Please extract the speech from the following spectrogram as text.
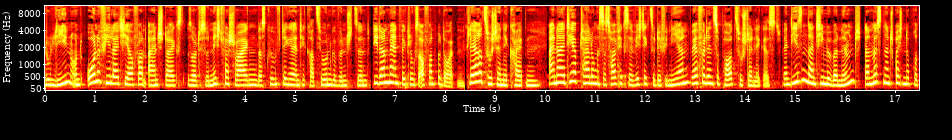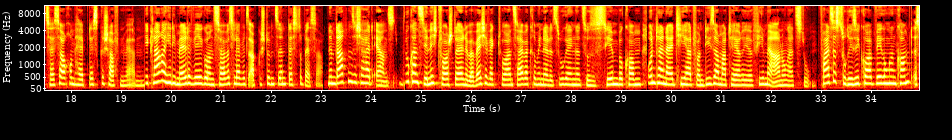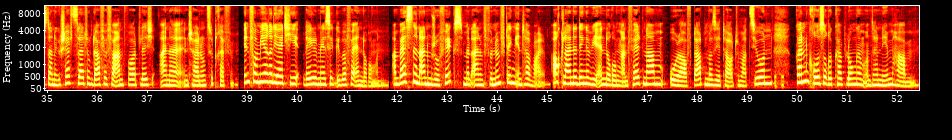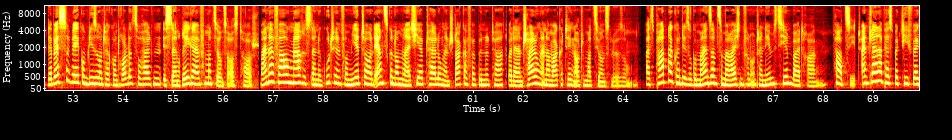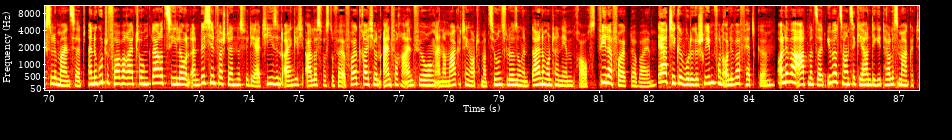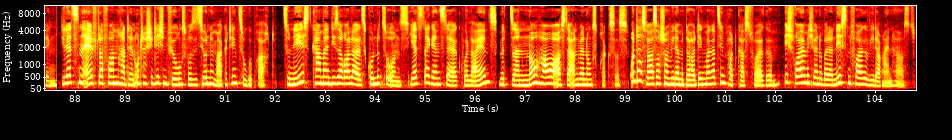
du lean und ohne viel IT-Aufwand einsteigst, solltest du nicht verschweigen, dass künftige Integrationen gewünscht sind, die dann mehr Entwicklungsaufwand bedeuten. Kläre Zuständigkeiten. Eine IT-Abteilung ist es häufig sehr wichtig zu definieren, wer für den Support zuständig ist. Wenn diesen dein Team übernimmt, dann müssten entsprechende Prozesse auch im Helpdesk geschaffen werden. Je klarer hier die Meldewege und Service-Levels abgestimmt abgestimmt sind, desto besser. Nimm Datensicherheit ernst. Du kannst dir nicht vorstellen, über welche Vektoren Cyberkriminelle Zugänge zu Systemen bekommen und deine IT hat von dieser Materie viel mehr Ahnung als du. Falls es zu Risikoabwägungen kommt, ist deine Geschäftsleitung dafür verantwortlich, eine Entscheidung zu treffen. Informiere die IT regelmäßig über Veränderungen. Am besten in einem Jour fix mit einem vernünftigen Intervall. Auch kleine Dinge wie Änderungen an Feldnamen oder auf datenbasierte Automationen können große Rückkopplungen im Unternehmen haben. Der beste Weg, um diese unter Kontrolle zu halten, ist ein reger Informationsaustausch. Meiner Erfahrung nach ist eine gute informierte und ernst genommene IT-Abteilung ein starker Verbündeter bei der Entscheidung einer Marketing-Automationslösung. Als Partner könnt ihr so gemeinsam zum Erreichen von Unternehmenszielen beitragen. Fazit. Ein kleiner Perspektivwechsel im Mindset, eine gute Vorbereitung, klare Ziele und ein bisschen Verständnis für die IT sind eigentlich alles, was du für erfolgreiche und einfache Einführung einer Marketing-Automationslösung in deinem Unternehmen brauchst. Viel Erfolg dabei. Der Artikel wurde geschrieben von Oliver Fettke. Oliver atmet seit über 20 Jahren digitales Marketing. Die letzten elf davon hat er in unterschiedlichen Führungspositionen im Marketing zugebracht. Zunächst kam er in dieser Rolle als Kunde zu uns. Jetzt ergänzt er Aqualiance mit seinem Know-how aus der Anwendungspraxis. Und das war's auch schon wieder mit der heutigen Magazin-Podcast-Folge. Ich freue mich, wenn du bei der nächsten Folge wieder reinhörst.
